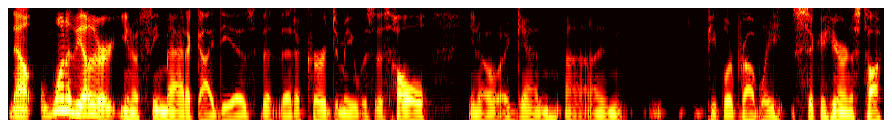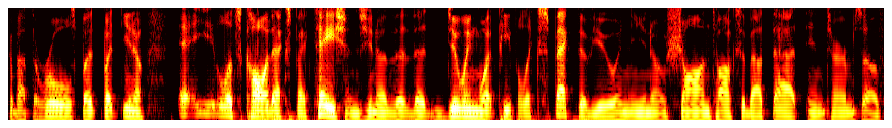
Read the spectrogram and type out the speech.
Now, one of the other, you know, thematic ideas that, that occurred to me was this whole, you know, again, uh, and people are probably sick of hearing us talk about the rules, but but you know, eh, let's call it expectations. You know, the the doing what people expect of you, and you know, Sean talks about that in terms of,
